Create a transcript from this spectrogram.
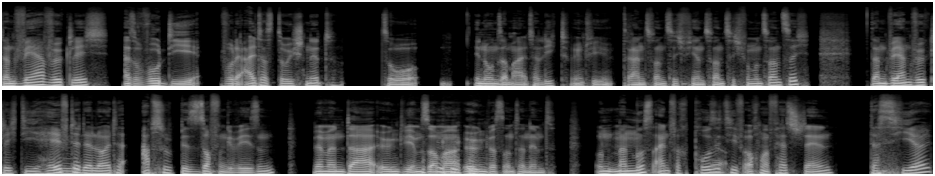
dann wäre wirklich, also wo die, wo der Altersdurchschnitt so in unserem Alter liegt, irgendwie 23, 24, 25, dann wären wirklich die Hälfte mhm. der Leute absolut besoffen gewesen, wenn man da irgendwie im Sommer irgendwas unternimmt. Und man muss einfach positiv ja. auch mal feststellen, dass hier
